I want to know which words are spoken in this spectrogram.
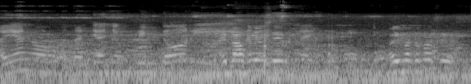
Ayan o, oh, nandyan yung cream dory. Ay, bago yan, sir. Ay, matama, sir.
